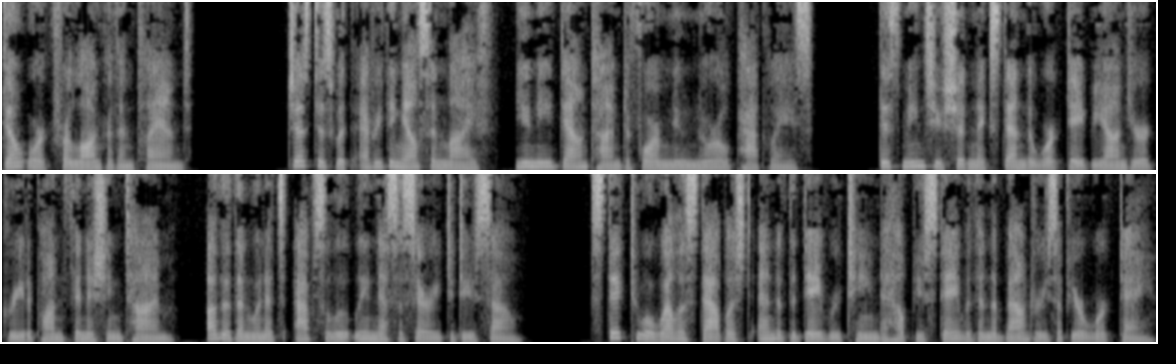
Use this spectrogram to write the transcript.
Don't work for longer than planned. Just as with everything else in life, you need downtime to form new neural pathways. This means you shouldn't extend the workday beyond your agreed upon finishing time, other than when it's absolutely necessary to do so. Stick to a well established end of the day routine to help you stay within the boundaries of your workday.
